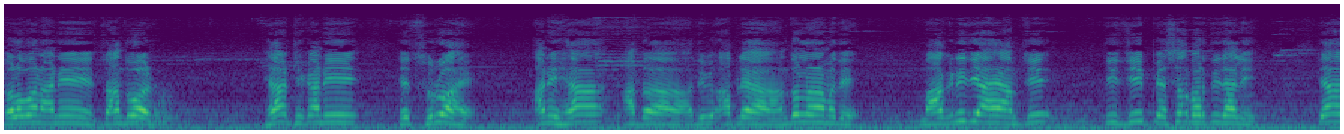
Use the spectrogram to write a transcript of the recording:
कळवण आणि चांदवड ह्या ठिकाणी हे सुरू आहे. आणि ह्या आता आदि आपल्या आंदोलनामध्ये मागणी जी आहे आमची ती जी पेशा भरती झाली त्या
